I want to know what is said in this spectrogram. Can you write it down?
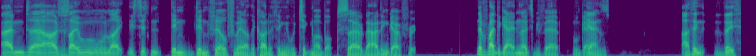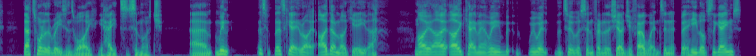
and uh, I was just like, "Ooh, like this didn't didn't didn't feel for me like the kind of thing that would tick my box." So no, I didn't go for it. Never played the game, though. To be fair, all Yeah. games. I think the that's one of the reasons why he hates it so much. Um, I mean, let's let's get it right. I don't like it either. I, I I came out. I mean, we went the two of us in front of the show. Jafar went, and but he loves the games,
